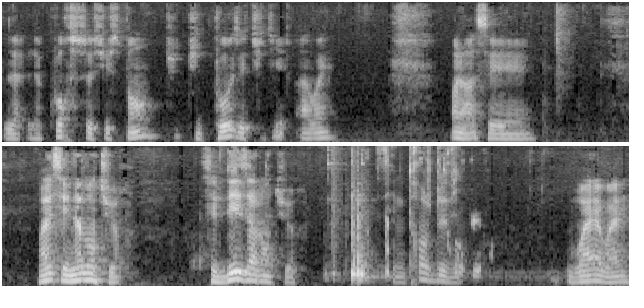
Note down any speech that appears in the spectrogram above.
la, la course se suspend, tu, tu, te poses et tu te dis, ah ouais, voilà, c'est ouais, c'est une aventure. C'est des aventures. C'est une tranche de vie. Ouais, ouais.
